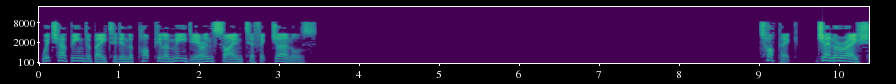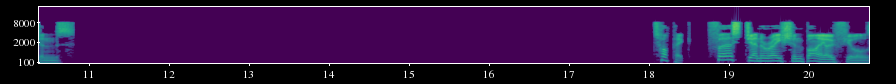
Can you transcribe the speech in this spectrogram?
which have been debated in the popular media and scientific journals. Generations. Topic: First generation biofuels.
